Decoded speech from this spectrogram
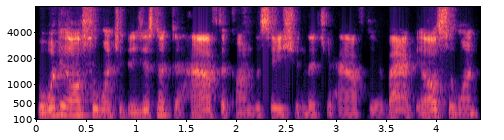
But what they also want you to do is just not to have the conversation that you have their back. They also want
